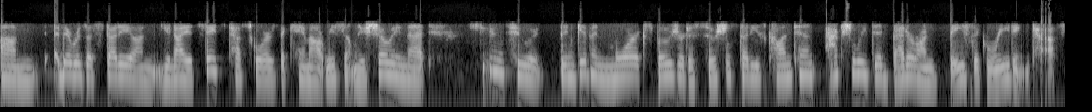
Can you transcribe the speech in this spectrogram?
Um, there was a study on United States test scores that came out recently showing that students who had been given more exposure to social studies content actually did better on basic reading tests.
